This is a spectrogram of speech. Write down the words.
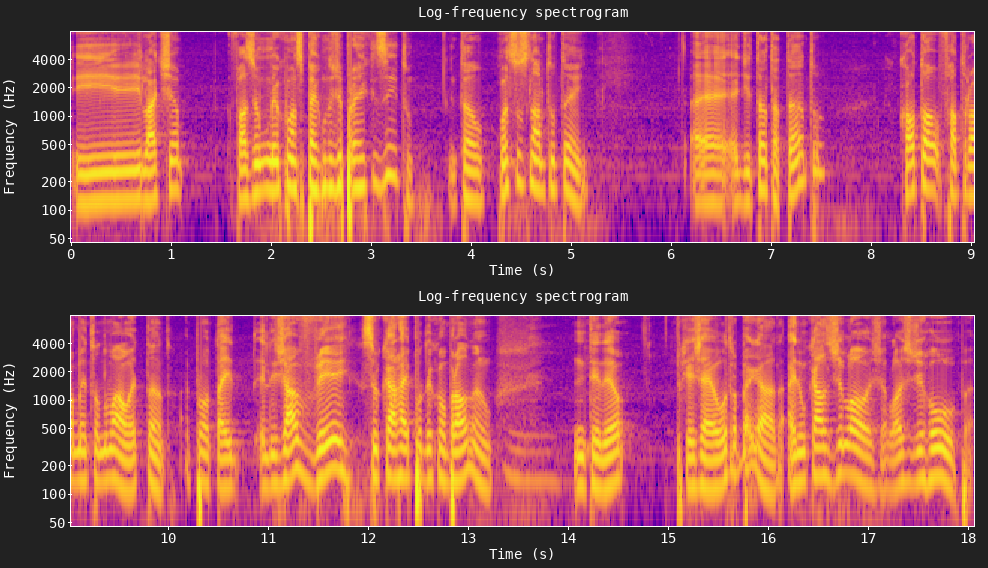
e lá tinha fazer um meio com umas perguntas de pré-requisito. Então, quantos funcionários tu tem? É, é de tanto a tanto? Qual o teu faturamento anual? É tanto. Aí pronto, aí ele já vê se o cara vai poder comprar ou não. Entendeu? Porque já é outra pegada. Aí no caso de loja, loja de roupa,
